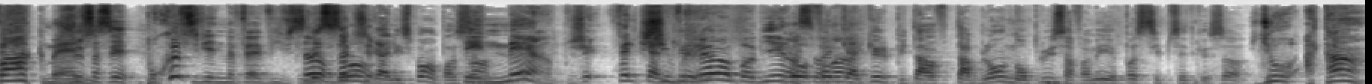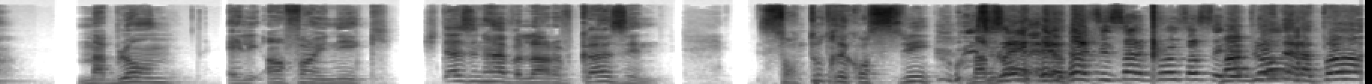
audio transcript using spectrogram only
Fuck, man. Juste assez. Pourquoi tu viens de me faire vivre ça, Mais c'est ça que tu réalises pas en passant. T'es une merde. Fait le Je suis calcul. vraiment pas bien en Yo, ce fais le calcul. Puis ta, ta blonde non plus, sa famille est pas si petite que ça. Yo, attends. Ma blonde, elle est enfant unique. She doesn't have a lot of cousins. Ils sont toutes reconstituées. Ma blonde, elle a... c'est ça, bro, ça c'est Ma blonde, elle a pas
